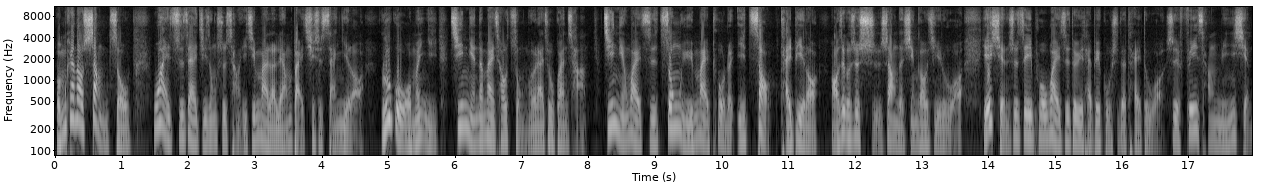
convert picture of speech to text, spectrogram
我们看到上周外资在集中市场已经卖了两百七十三亿了。如果我们以今年的卖超总额来做观察，今年外资终于卖破了一兆台币了。哦，这个是史上的新高纪录哦，也显示这一波外资对于台北股市的态度哦是非常明显，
